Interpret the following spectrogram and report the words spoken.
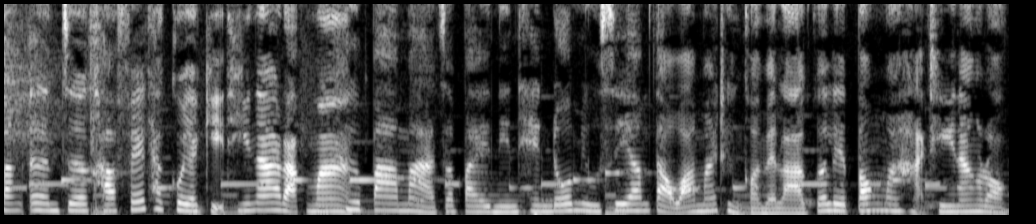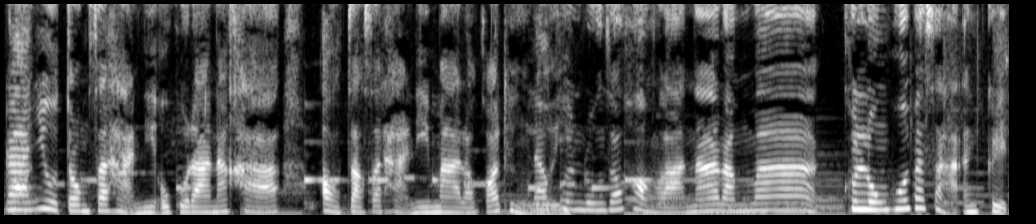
บังเอิญเจอคาเฟ่ทาโกยากิที่น่ารักมาก คือปาหมาจะไป Nintendo Museum แต่ว่ามาถึงก่อนเวลาก็เลยต้องมาหาที่นั่งรอก่อนร้านอยู่ตรงสถานีโอกุระนะคะ ออกจากสถานีมาแล้วก็ถึงเลย แล้วคุณลุงเจ้าของร้านน่ารักมาก คุณลุงพูดภาษาอังกฤษ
